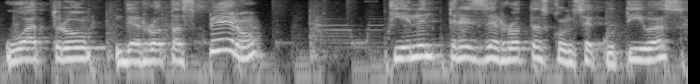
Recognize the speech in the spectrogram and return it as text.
cuatro derrotas, pero tienen tres derrotas consecutivas,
